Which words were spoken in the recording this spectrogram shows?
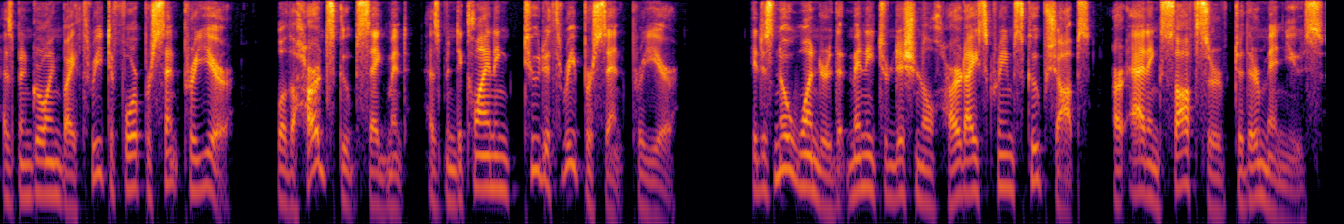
has been growing by 3 to 4% per year, while the hard scoop segment has been declining 2 to 3% per year. It is no wonder that many traditional hard ice cream scoop shops are adding soft serve to their menus.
